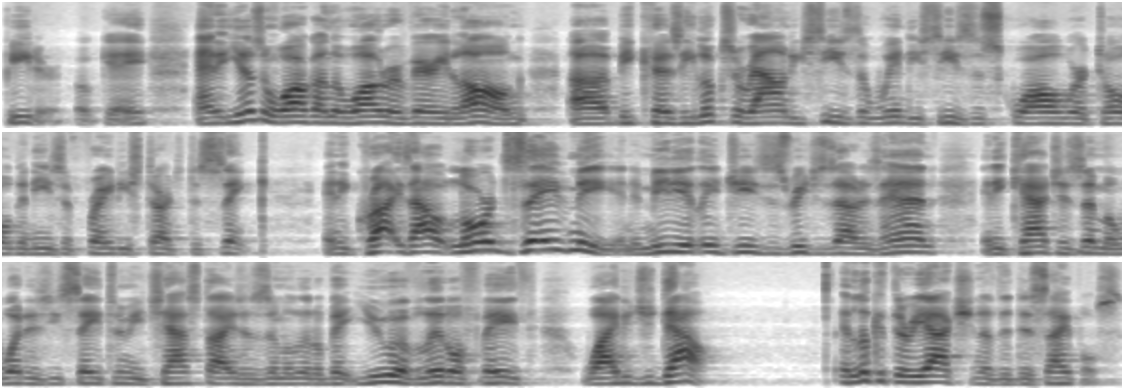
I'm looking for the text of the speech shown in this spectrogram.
Peter, okay? And he doesn't walk on the water very long uh, because he looks around, he sees the wind, he sees the squall, we're told, and he's afraid he starts to sink and he cries out, Lord, save me. And immediately Jesus reaches out his hand and he catches him. And what does he say to him? He chastises him a little bit. You of little faith, why did you doubt? And look at the reaction of the disciples.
